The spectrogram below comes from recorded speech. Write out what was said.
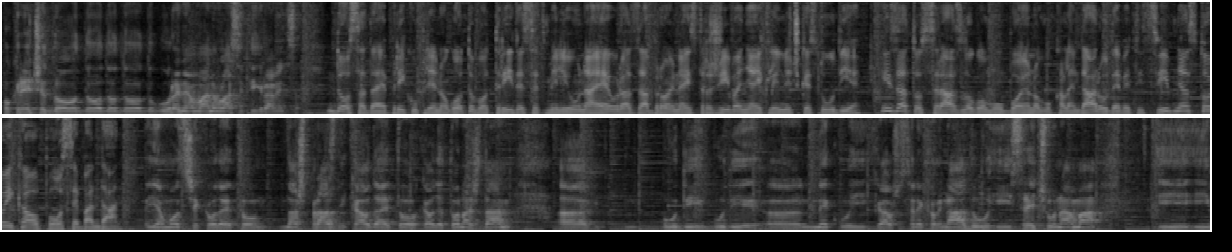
pokreće do, do, do, do, do guranja van vlastitih granica. Do sada je prikupljeno gotovo 30 milijuna eura za brojna istraživanja i kliničke studije i zato s razlogom u Bojanovu kalendaru 9. svibnja stoji kao poseban dan. Imam osjećaj kao da je to naš praznik, kao da je to, kao da je to naš dan. budi, budi neku i kao što sam rekao i nadu i sreću u nama i, i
